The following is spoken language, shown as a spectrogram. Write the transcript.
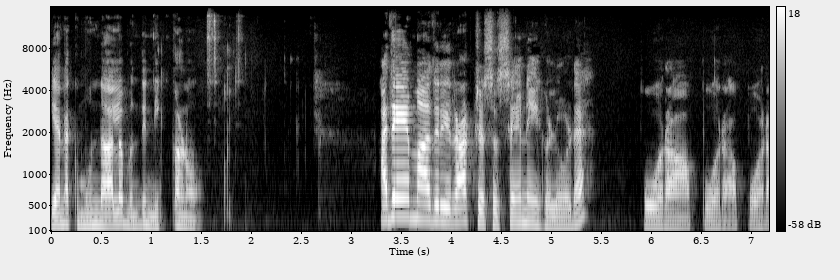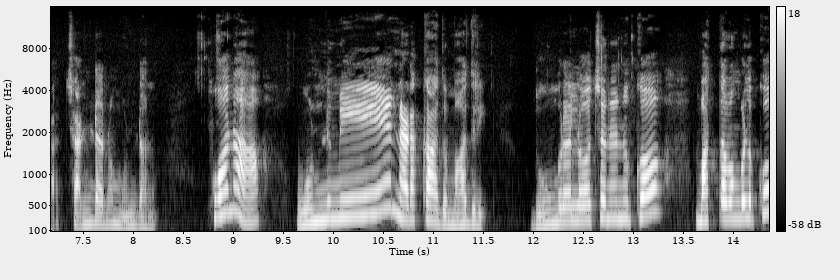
எனக்கு முன்னால் வந்து நிற்கணும் அதே மாதிரி ராட்சச சேனைகளோட போறா போறா போறா. சண்டனும் முண்டனும். போனால் ஒன்றுமே நடக்காத மாதிரி. தூம்ரலோச்சனனுக்கோ மற்றவங்களுக்கோ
